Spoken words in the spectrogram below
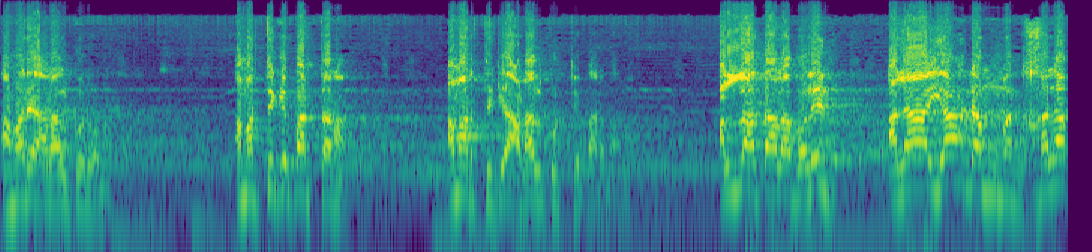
আমারে আড়াল করো না। আমার থেকে পারতা না। আমার থেকে আড়াল করতে পারবা না। আল্লাহ তাআলা বলেন, আলা ইয়ালামু মান খালাক?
